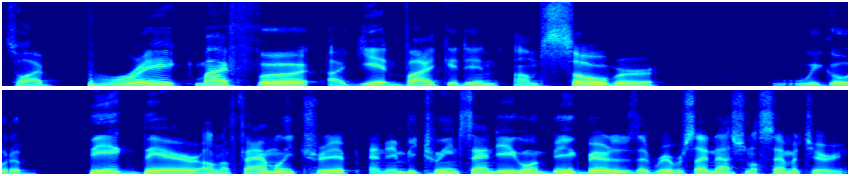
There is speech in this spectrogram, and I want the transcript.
So I break my foot, I get Vicodin, I'm sober. We go to Big Bear on a family trip, and in between San Diego and Big Bear, there's that Riverside National Cemetery.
